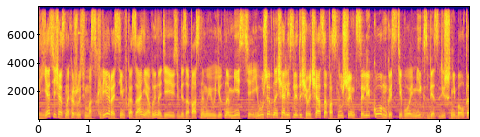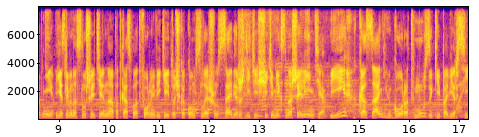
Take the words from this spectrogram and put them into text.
Я сейчас нахожусь в Москве, Расим в Казани, а вы, надеюсь, в безопасном и уютном месте. И уже в начале следующего часа послушаем целиком гостевой микс без лишней болтовни. Если вы нас слушаете на подкаст-платформе vk.com cyber, ждите, ищите микс в нашей ленте. И Казань — город музыки по версии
